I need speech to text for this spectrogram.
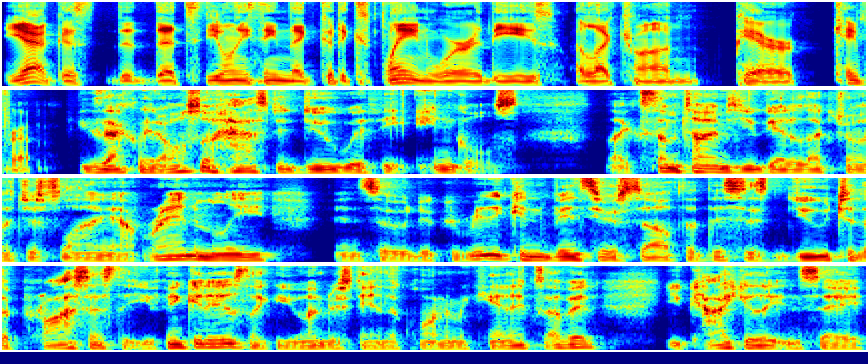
Yeah, because th- that's the only thing that could explain where these electron pair came from. Exactly. It also has to do with the angles. Like sometimes you get electrons just flying out randomly. And so to really convince yourself that this is due to the process that you think it is, like you understand the quantum mechanics of it, you calculate and say,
